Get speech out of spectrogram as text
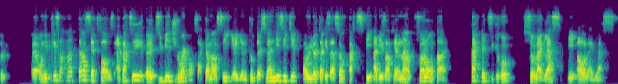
2. Euh, on est présentement dans cette phase. À partir euh, du 8 juin, ça a commencé il y a une couple de semaines, les équipes ont eu l'autorisation de participer à des entraînements volontaires par petits groupes sur la glace et hors la glace.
